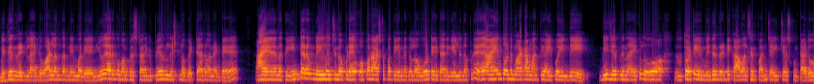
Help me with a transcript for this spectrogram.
మిథున్ రెడ్డి లాంటి వాళ్ళందరినీ మరి న్యూయార్క్ పంపించడానికి పేరు లిస్టులో పెట్టారు అని అంటే ఆయనకు ఇంటరం బెయిల్ వచ్చినప్పుడే ఉపరాష్ట్రపతి ఎన్నికల్లో ఓటు వెళ్ళినప్పుడే ఆయనతోటి మాట మంతి అయిపోయింది. బీజేపీ నాయకులు తోటి మిథున్ రెడ్డి కావాల్సిన పని చేయించేసుకుంటాడు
